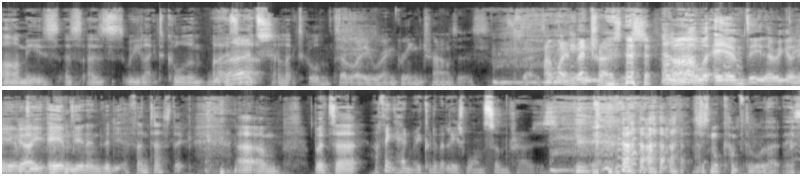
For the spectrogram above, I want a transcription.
armies, as as we like to call them. As, uh, I like to call them. Is that why you're wearing green trousers? Is that- is I'm that- wearing red trousers. Oh, wow, well, AMD. There we go. There AMD, go. AMD and Nvidia, fantastic. Um, but uh, I think Henry could have at least worn some trousers. It's just more comfortable like this.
